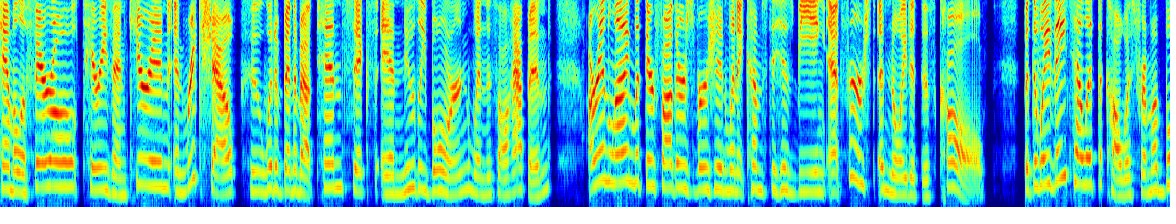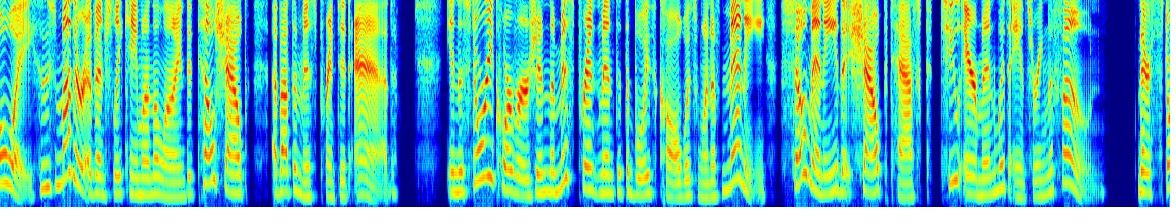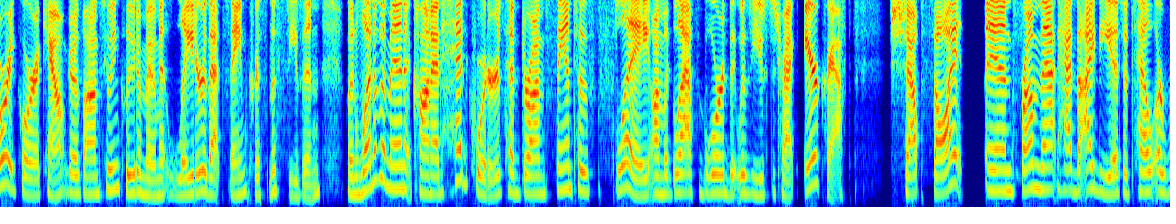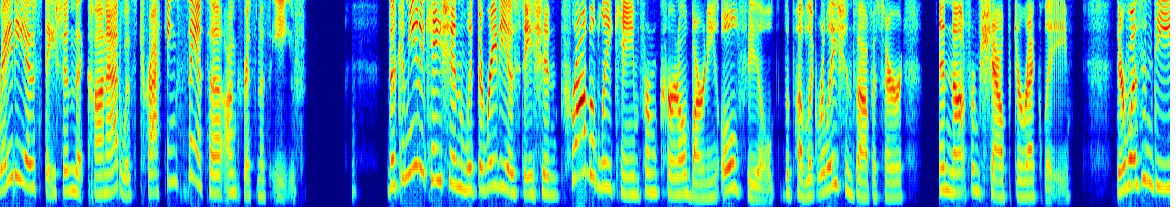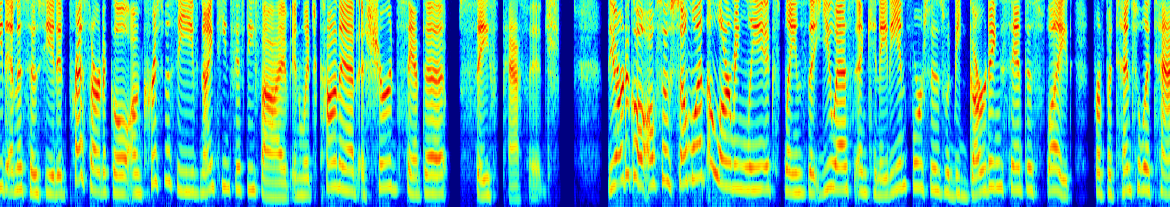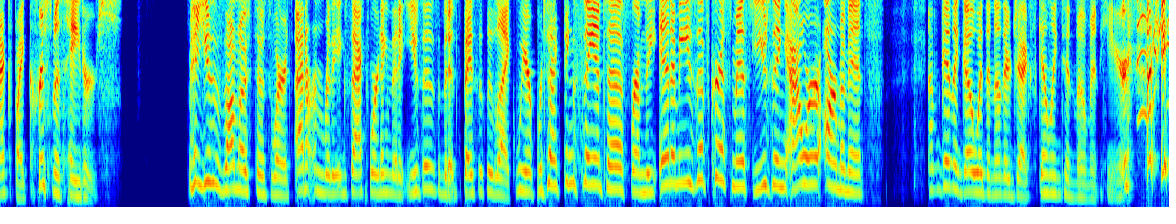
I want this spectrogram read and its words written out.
Pamela Farrell, Terry Van Keuren, and Rick Shoup, who would have been about 10, 6, and newly born when this all happened, are in line with their father's version when it comes to his being, at first, annoyed at this call. But the way they tell it, the call was from a boy whose mother eventually came on the line to tell Shoup about the misprinted ad. In the StoryCorps version, the misprint meant that the boy's call was one of many, so many that Shoup tasked two airmen with answering the phone. Their StoryCorps account goes on to include a moment later that same Christmas season when one of the men at Conad headquarters had drawn Santa's sleigh on the glass board that was used to track aircraft. Shoup saw it and from that had the idea to tell a radio station that Conad was tracking Santa on Christmas Eve. The communication with the radio station probably came from Colonel Barney Oldfield, the public relations officer, and not from Shoup directly. There was indeed an Associated Press article on Christmas Eve 1955 in which Conad assured Santa safe passage. The article also somewhat alarmingly explains that US and Canadian forces would be guarding Santa's flight from potential attack by Christmas haters. It uses almost those words. I don't remember the exact wording that it uses, but it's basically like, we are protecting Santa from the enemies of Christmas using our armaments. I'm going to go with another Jack Skellington moment here.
